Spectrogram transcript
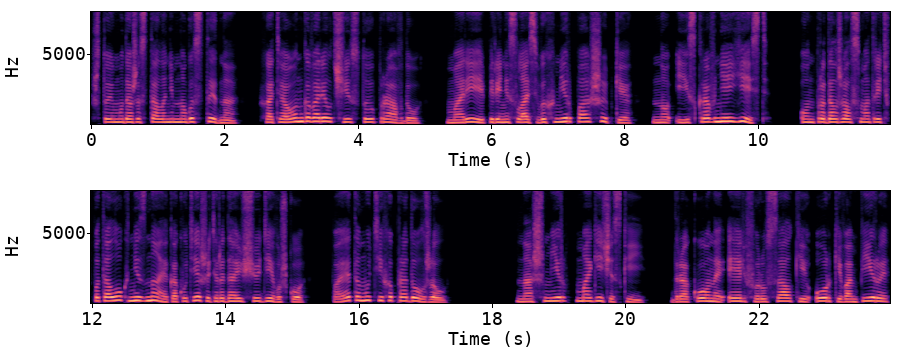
что ему даже стало немного стыдно, хотя он говорил чистую правду. Мария перенеслась в их мир по ошибке, но искра в ней есть. Он продолжал смотреть в потолок, не зная, как утешить рыдающую девушку, поэтому тихо продолжил. «Наш мир магический. Драконы, эльфы, русалки, орки, вампиры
